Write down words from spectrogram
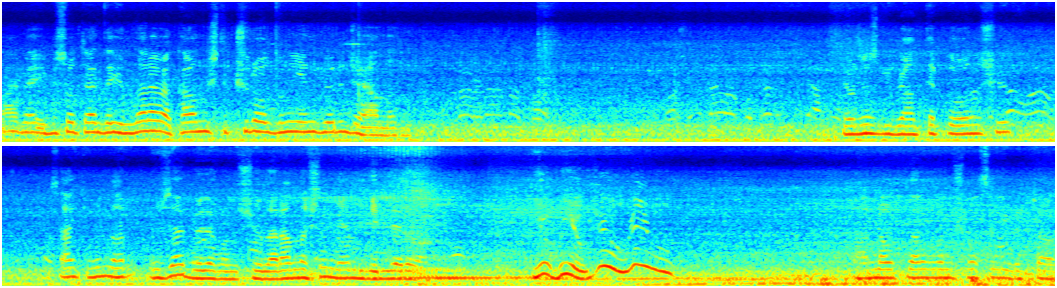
Vay be Ibis Otel'de yıllar evvel kalmıştık. Şur olduğunu yeni görünce anladım. Gördüğünüz gibi Antep'te konuşuyor. Sanki bunlar özel böyle konuşuyorlar. Anlaşılmayan bir dilleri var. Yu yu yu yu. Arnavutların konuşması gibi tuhaf.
